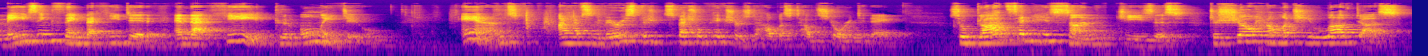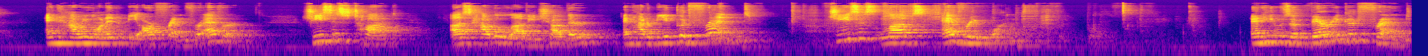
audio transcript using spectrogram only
amazing thing that he did and that he could only do. And I have some very spe special pictures to help us tell the story today. So God sent his son, Jesus, to show how much he loved us and how he wanted to be our friend forever. Jesus taught us how to love each other and how to be a good friend. Jesus loves everyone. And he was a very good friend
